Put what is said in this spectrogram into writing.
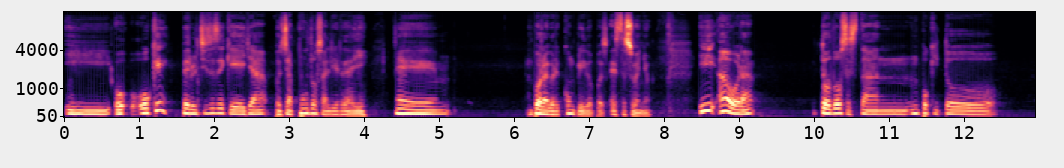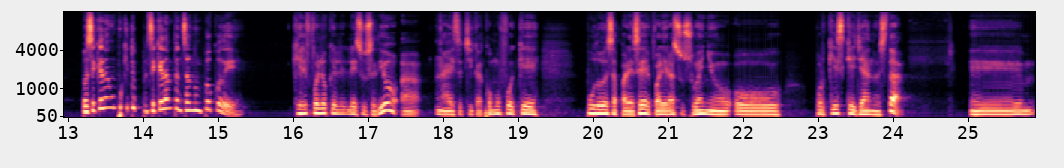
Y, o, o, qué, pero el chiste es de que ella pues ya pudo salir de ahí eh, por haber cumplido pues este sueño. Y ahora todos están un poquito, pues se quedan un poquito, se quedan pensando un poco de, qué fue lo que le sucedió a, a esta chica, cómo fue que pudo desaparecer, cuál era su sueño o por qué es que ya no está. Eh,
